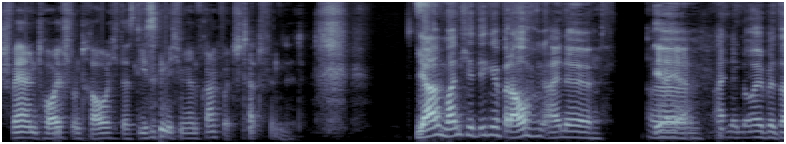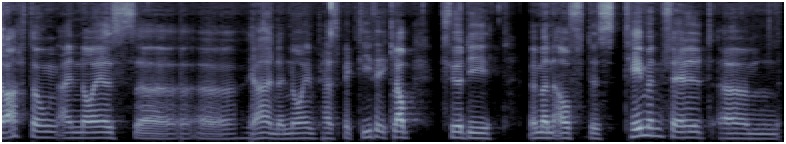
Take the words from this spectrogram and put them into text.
schwer enttäuscht und traurig, dass diese nicht mehr in Frankfurt stattfindet. Ja, manche Dinge brauchen eine, äh, ja, ja. eine neue Betrachtung, ein neues, äh, äh, ja, eine neue Perspektive. Ich glaube, für die, wenn man auf das Themenfeld ähm,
